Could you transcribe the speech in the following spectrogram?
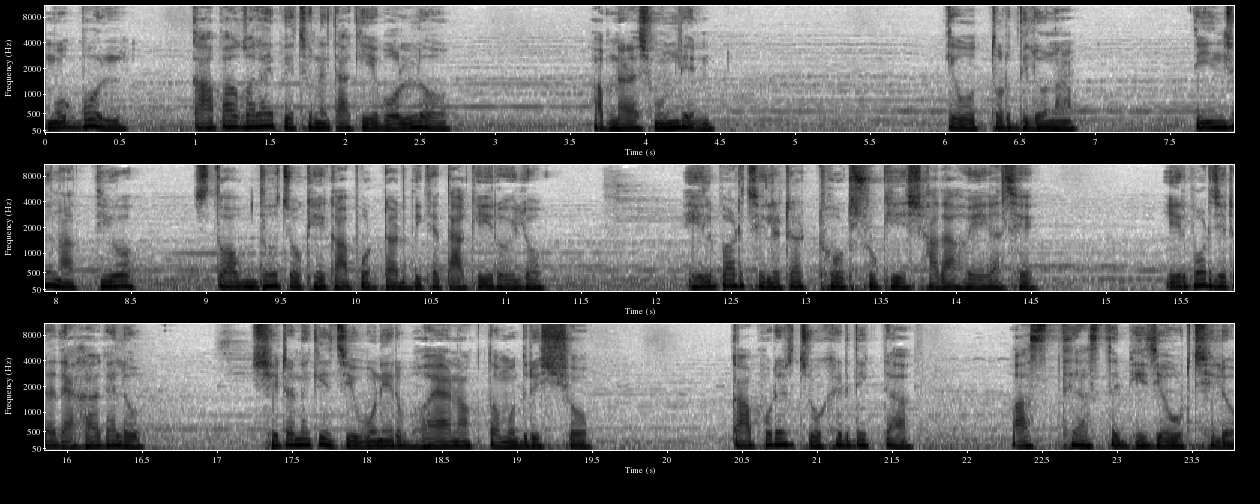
মকবুল কাপা গলায় পেছনে তাকিয়ে বলল, আপনারা শুনলেন? কেউ উত্তর দিল না। তিনজন আত্মীয় স্তব্ধ চোখে কাপড়টার দিকে তাকিয়ে রইল। হেলপার ছেলেটার ঠোঁট শুকিয়ে সাদা হয়ে গেছে। এরপর যেটা দেখা গেল, সেটা নাকি জীবনের ভয়ানকতম দৃশ্য। কাপড়ের চোখের দিকটা আস্তে আস্তে ভিজে উঠছিল।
